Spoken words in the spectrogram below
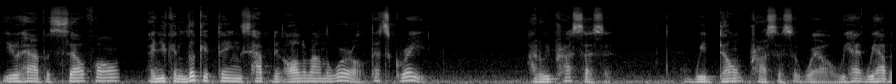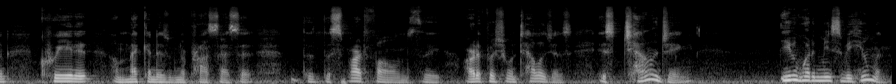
you have a cell phone and you can look at things happening all around the world. That's great. How do we process it? We don't process it well. We, ha- we haven't created a mechanism to process it. The, the smartphones, the artificial intelligence is challenging even what it means to be human.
